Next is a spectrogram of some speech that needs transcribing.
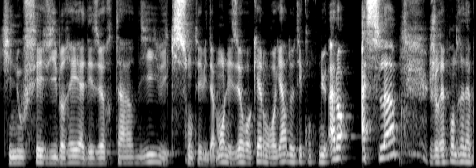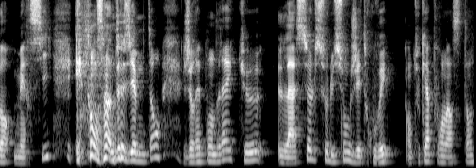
qui nous fait vibrer à des heures tardives et qui sont évidemment les heures auxquelles on regarde tes contenus. Alors à cela, je répondrai d'abord merci, et dans un deuxième temps, je répondrai que la seule solution que j'ai trouvée, en tout cas pour l'instant,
